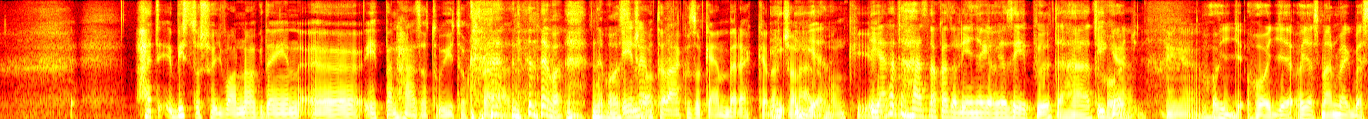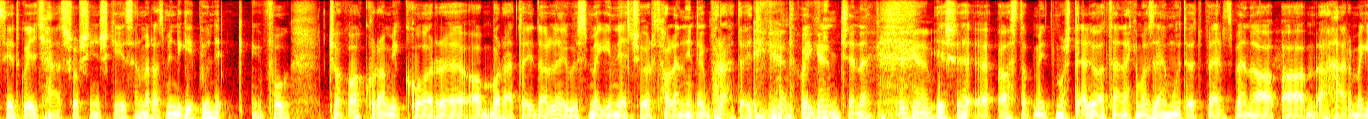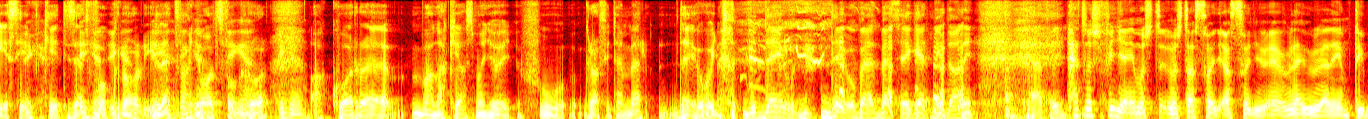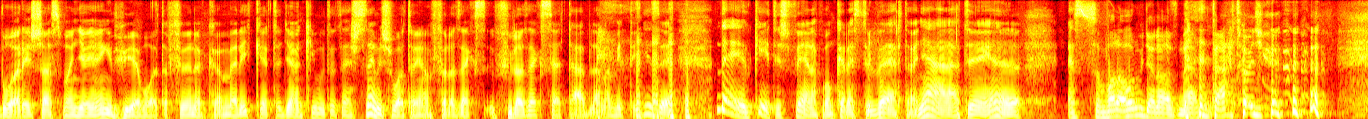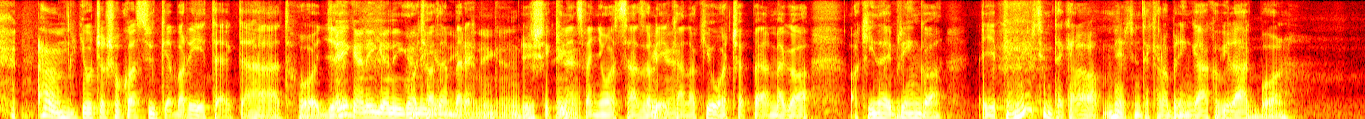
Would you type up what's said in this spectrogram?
Hát biztos, hogy vannak, de én ö, éppen házat újítok fel. nem, nem az Én csak. nem találkozok emberekkel a családomon igen. kívül. Igen, hát a háznak az a lényege, hogy az épül, tehát Igen, hogy, igen. Hogy, hogy, hogy ezt már megbeszéltük, hogy egy ház sosincs készen, mert az mindig épülni fog, csak akkor, amikor a barátaiddal leülsz meginni egy sört, ha lennének barátaid, Igen, mint, hogy igen. nincsenek. Igen. És azt, amit most előadtál nekem az elmúlt öt percben a, a, a 3,2 Igen, fokról, igen, illetve igen, a 8 igen, fokról, igen. akkor eh, van, aki azt mondja, hogy fú, grafitember, de jó, hogy de jó, de jó veled beszélgetni, Dani. Tehát, hogy Hát most figyelj, most, most az, hogy, az, hogy leül elém Tibor, és azt mondja, hogy megint hülye volt a főnököm, mert így kért egy olyan kimutatást, ez nem is volt olyan föl az ex, fül az Excel táblán, amit így, izé, de két és fél napon keresztül verte a nyálát, ez valahol ugyanaz, nem? Tehát, hogy Jó, csak sokkal szűkebb a réteg, tehát, hogy Igen, igen, igen, hogyha az igen, emberek igen, igen. és 98%-ának jó a csepel, meg a, a kínai bringa. Egyébként miért tűntek, el a, miért tűntek el a bringák a világból?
